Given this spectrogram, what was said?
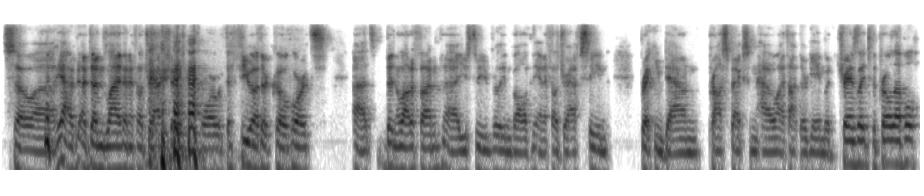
So uh, yeah, I've, I've, done live NFL draft shows before with a few other cohorts. Uh, it's been a lot of fun. I used to be really involved in the NFL draft scene, breaking down prospects and how I thought their game would translate to the pro level.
